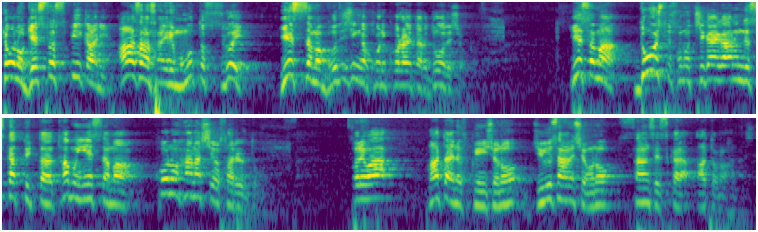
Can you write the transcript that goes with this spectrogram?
今日のゲストスピーカーにアーサーさんよりももっとすごい、イエス様ご自身がここに来られたらどうでしょうか？イエス様、どうしてその違いがあるんですかって言ったら多分イエス様はこの話をされると思います。それは、マタイの福音書の13章の3節から後の話です。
